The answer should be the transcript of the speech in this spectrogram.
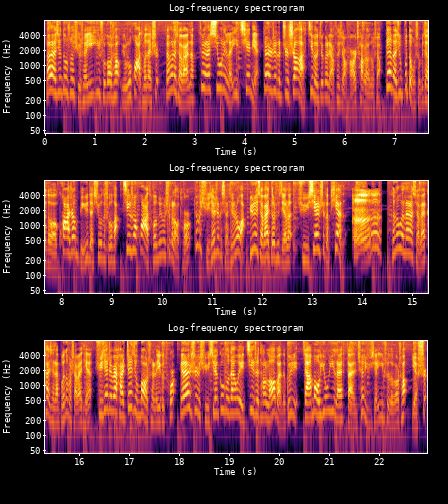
老百姓都说许神医医术高超，犹如华佗在世。咱们的小白呢，虽然修炼了一千年，但是这个智商啊，基本就跟两岁小孩差不了多少，根本就不懂什么叫做夸张比喻的修辞手法。心说华佗明明是个老头，这个许仙是个小鲜肉啊。于是小白得出结论，许仙是个骗子。可能为了让小白看起来不那么傻白甜，许仙这边还真就冒出来一个托，原来是许仙工作单位济世堂老板的闺女，假冒庸医来反衬许仙医术的高超。也是，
